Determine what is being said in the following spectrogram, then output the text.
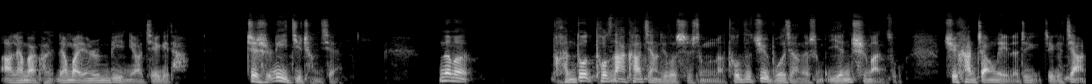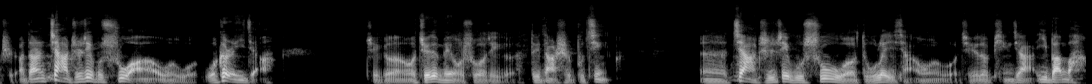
啊，两百块，两百元人民币你要结给他，这是立即呈现。那么很多投资大咖讲究的是什么呢？投资巨博讲的什么？延迟满足。去看张磊的这个这个价值啊，当然价值这部书啊，我我我个人意见啊，这个我绝对没有说这个对大师不敬。呃，价值这部书我读了一下，我我觉得评价一般吧。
